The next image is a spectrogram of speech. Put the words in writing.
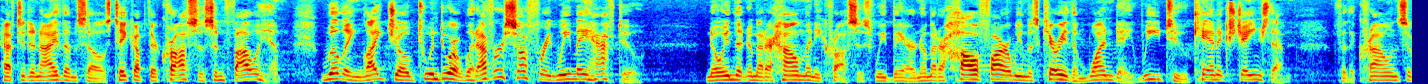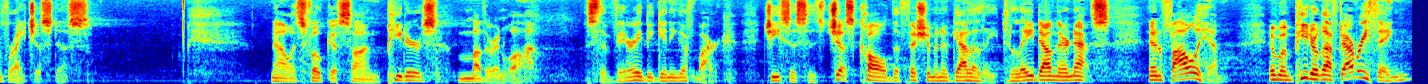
have to deny themselves, take up their crosses, and follow him, willing, like Job, to endure whatever suffering we may have to, knowing that no matter how many crosses we bear, no matter how far we must carry them, one day we too can exchange them for the crowns of righteousness. Now let's focus on Peter's mother in law. It's the very beginning of Mark. Jesus has just called the fishermen of Galilee to lay down their nets and follow him. And when Peter left everything,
